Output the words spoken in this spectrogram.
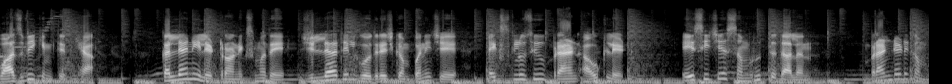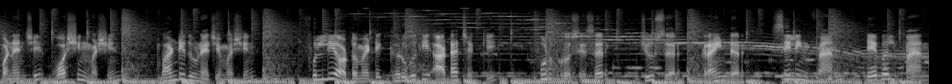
वाजवी किमतीत घ्या. कल्याणी इलेक्ट्रॉनिक्समध्ये जिल्ह्यातील गोदरेज कंपनीचे एक्सक्लुझिव्ह ब्रँड आउटलेट ए सीचे समृद्ध दालन ब्रँडेड कंपन्यांचे वॉशिंग मशीन्स भांडी धुण्याचे मशीन फुल्ली ऑटोमॅटिक घरगुती आटा चक्की food processor juicer grinder ceiling fan table fan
